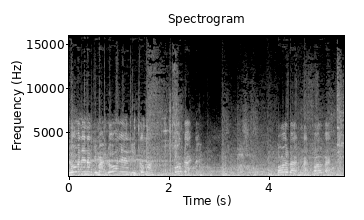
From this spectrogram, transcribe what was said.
low on energy man, low on energy, come on. Fall back. Fall back man, fall back.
